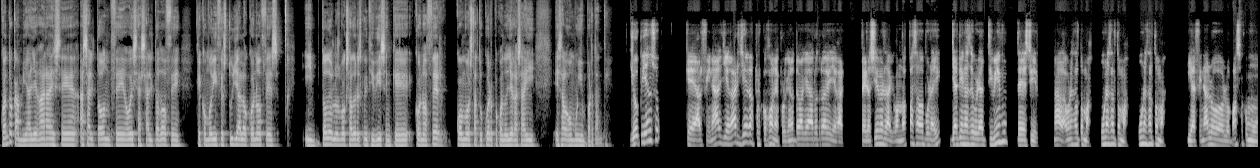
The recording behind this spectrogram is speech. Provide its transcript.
¿Cuánto cambia llegar a ese asalto 11 o ese asalto 12 que como dices tú ya lo conoces y todos los boxadores coincidís en que conocer cómo está tu cuerpo cuando llegas ahí es algo muy importante? Yo pienso que al final llegar, llegas por cojones, porque no te va a quedar otra vez llegar. Pero sí es verdad que cuando has pasado por ahí, ya tienes seguridad de ti mismo de decir, nada, un asalto más, un asalto más, un asalto más. Y al final lo, lo pasas como,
